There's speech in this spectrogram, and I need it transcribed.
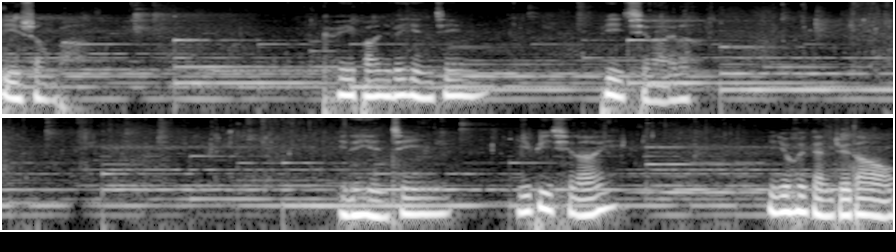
闭上吧，可以把你的眼睛闭起来了。你的眼睛一闭起来，你就会感觉到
